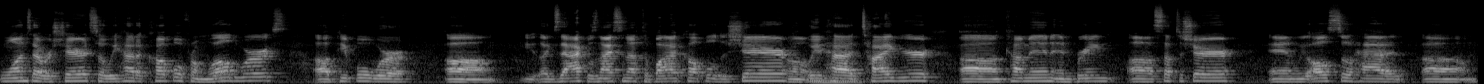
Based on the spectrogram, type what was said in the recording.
ones that were shared. So we had a couple from WeldWerks. Uh, people were, um, like Zach was nice enough to buy a couple to share. Oh, we've man. had Tiger uh, come in and bring uh, stuff to share. And we also had um,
